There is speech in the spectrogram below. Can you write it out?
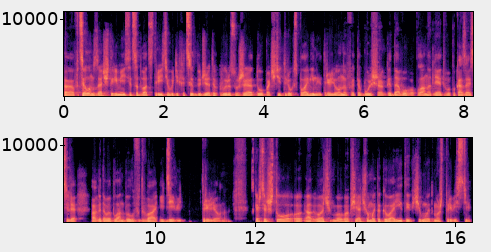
В целом за 4 месяца 23-го дефицит бюджета вырос уже до почти 3,5 триллионов. Это больше годового плана для этого показателя. А годовой план был в 2,9 триллиона. Скажите, что э, а, вообще о чем это говорит и к чему это может привести?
